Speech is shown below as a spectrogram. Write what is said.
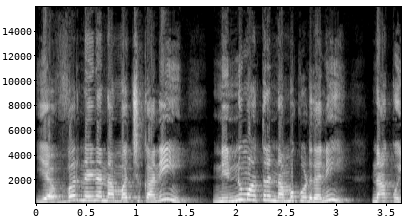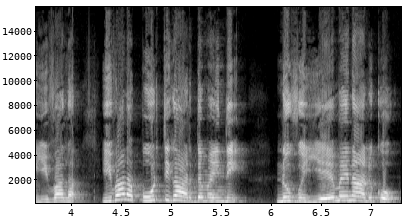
ఎవరినైనా నమ్మొచ్చు కానీ నిన్ను మాత్రం నమ్మకూడదని నాకు ఇవాళ ఇవాళ పూర్తిగా అర్థమైంది. నువ్వు ఏమైనా అనుకో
